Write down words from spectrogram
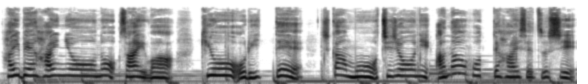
排便排尿の際は気を降りてしかも地上に穴を掘って排泄し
